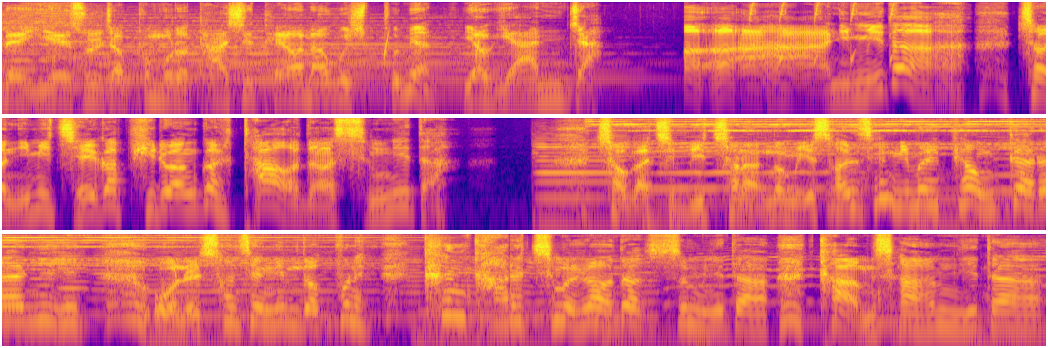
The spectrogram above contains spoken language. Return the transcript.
내 예술 작품으로 다시 태어나고 싶으면 여기 앉아. 아, 아, 아닙니다. 전 이미 제가 필요한 걸 다 얻었습니다. 저같이 미천한 놈이 선생님을 평가라니 오늘 선생님 덕분에 큰 가르침을 얻었습니다. 감사합니다.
